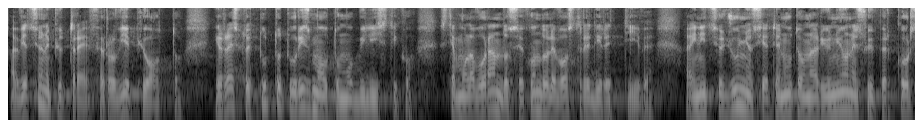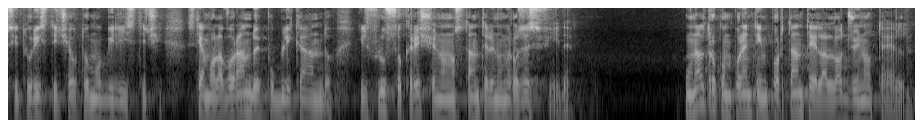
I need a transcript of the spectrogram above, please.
aviazione più 3, ferrovie più 8. Il resto è tutto turismo automobilistico. Stiamo lavorando secondo le vostre direttive. A inizio giugno si è tenuta una riunione sui percorsi turistici automobilistici. Stiamo lavorando e pubblicando. Il flusso cresce nonostante le numerose sfide. Un altro componente importante è l'alloggio in hotel.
